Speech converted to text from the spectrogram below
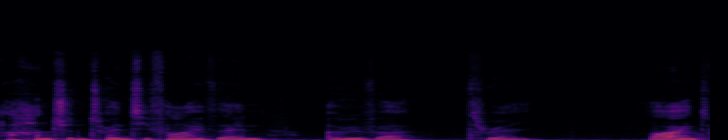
125 then over 3. Alright?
